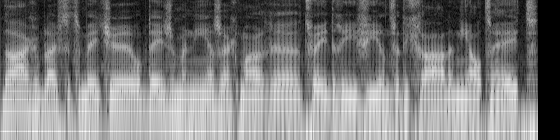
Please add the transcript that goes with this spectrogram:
dagen blijft het een beetje op deze manier, zeg maar, eh 2, 3, 24 graden, niet al te heet.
